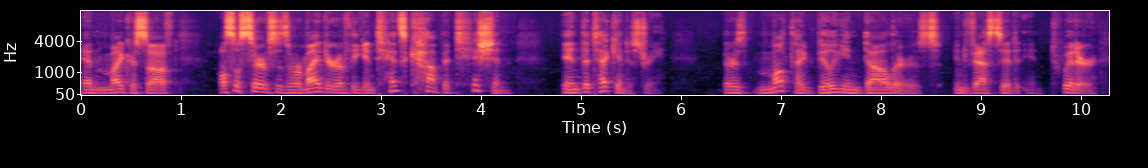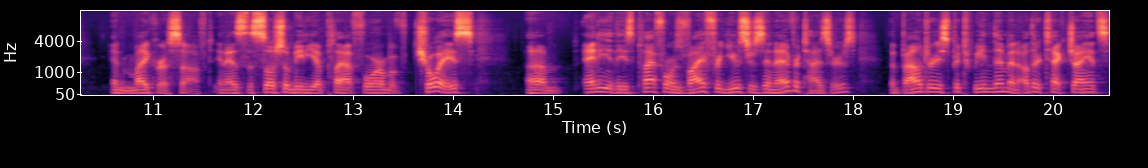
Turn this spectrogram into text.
and Microsoft also serves as a reminder of the intense competition in the tech industry. There's multi billion dollars invested in Twitter and Microsoft. And as the social media platform of choice, um, any of these platforms vie for users and advertisers, the boundaries between them and other tech giants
